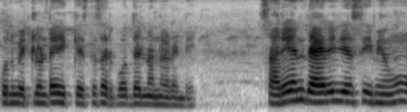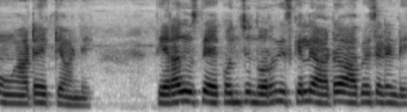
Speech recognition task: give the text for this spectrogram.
కొన్ని మెట్లు ఉంటాయి ఎక్కేస్తే సరిపోద్దండి అన్నాడండి. సరే అని ధైర్యం చేసి మేము ఆటో ఎక్కామండి. తీరా చూస్తే కొంచెం దూరం తీసుకెళ్ళి ఆటో ఆపేశాడండి.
